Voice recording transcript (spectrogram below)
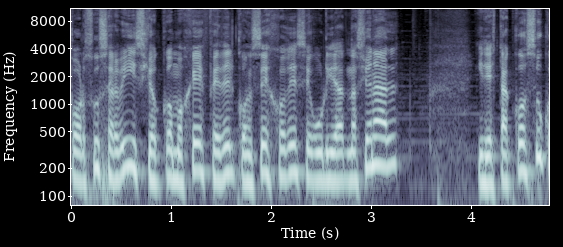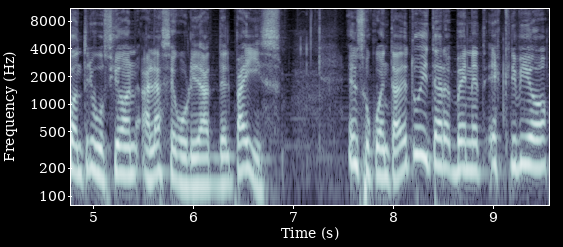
por su servicio como jefe del Consejo de Seguridad Nacional y destacó su contribución a la seguridad del país. En su cuenta de Twitter, Bennett escribió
